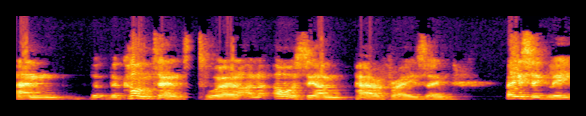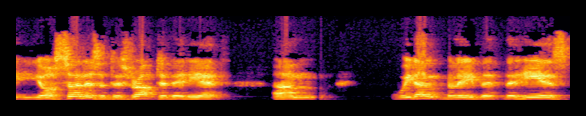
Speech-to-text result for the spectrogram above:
and the, the contents were, obviously I'm paraphrasing, basically, your son is a disruptive idiot. Um, we don't believe that, that he is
